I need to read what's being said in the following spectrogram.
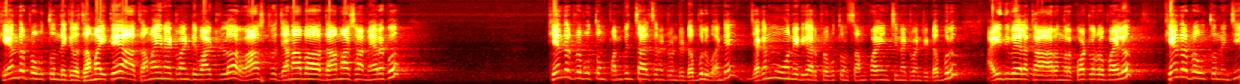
కేంద్ర ప్రభుత్వం దగ్గర జమ అయితే ఆ జమ అయినటువంటి వాటిల్లో రాష్ట్ర జనాభా దామాషా మేరకు కేంద్ర ప్రభుత్వం పంపించాల్సినటువంటి డబ్బులు అంటే జగన్మోహన్ రెడ్డి గారి ప్రభుత్వం సంపాదించినటువంటి డబ్బులు ఐదు వేల ఆరు వందల కోట్ల రూపాయలు కేంద్ర ప్రభుత్వం నుంచి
